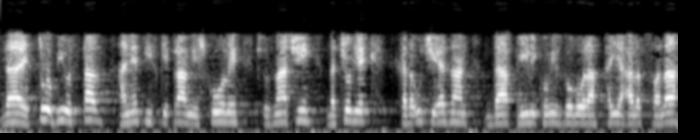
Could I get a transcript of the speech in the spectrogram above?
da je to bio stav anetijske pravne škole, što znači da čovjek kada uči ezan da prilikom izgovora hayya ala salah,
